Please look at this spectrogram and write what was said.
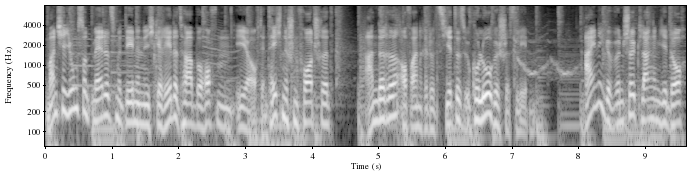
manche Jungs und Mädels, mit denen ich geredet habe, hoffen eher auf den technischen Fortschritt, andere auf ein reduziertes ökologisches Leben. Einige Wünsche klangen jedoch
